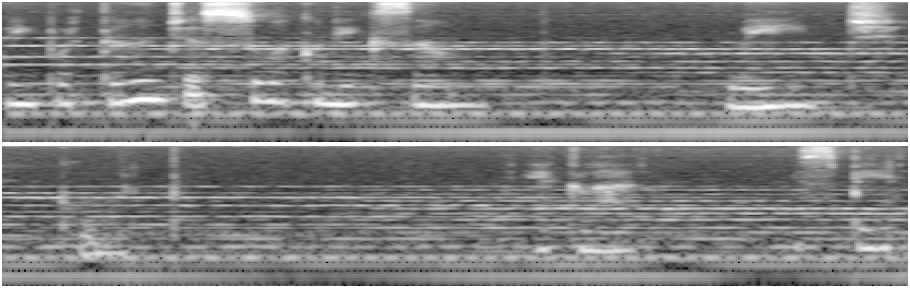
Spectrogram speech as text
É importante a sua conexão mente, corpo é claro, espírito.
